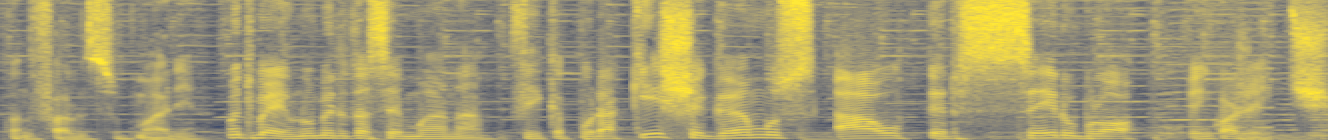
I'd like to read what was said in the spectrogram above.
quando fala de submarino. Muito bem, o número da semana fica por aqui. Chegamos ao terceiro bloco. Vem com a gente.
